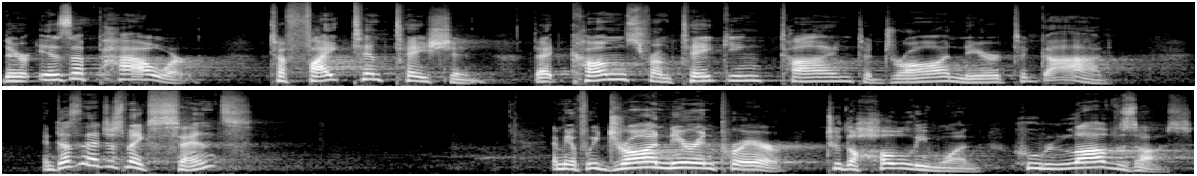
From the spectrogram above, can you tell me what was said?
There is a power to fight temptation that comes from taking time to draw near to God. And doesn't that just make sense? I mean, if we draw near in prayer, to the Holy One who loves us,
